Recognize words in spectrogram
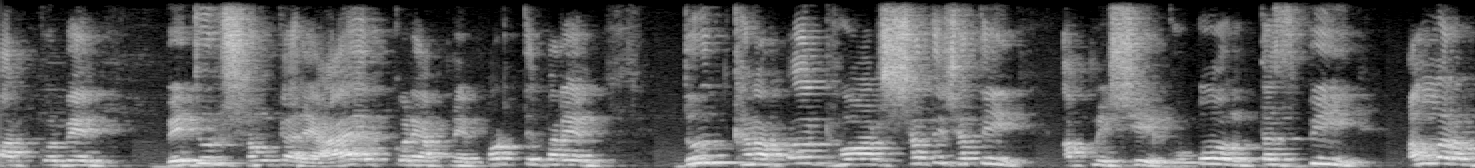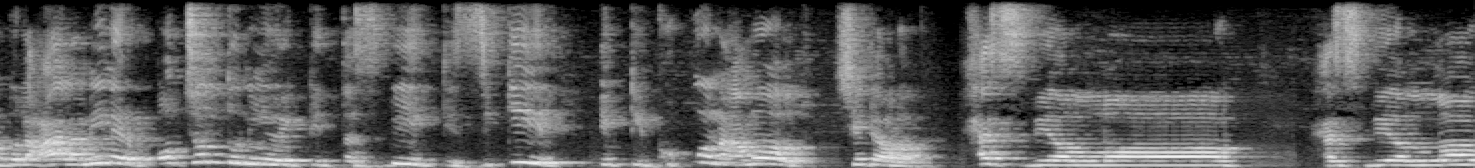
পাঠ করবেন। বেজুর সংখ্যারে আয়াত করে আপনি পড়তে পারেন। দুরুদখানা পাঠ হওয়ার সাথে সাথে আপনি সে গোপন তসবি, আল্লাহ রাব্বুল আলামিনের পছন্দনীয় একটি তসবি, একটি জিকির, একটি গোপন আমল, সেটা হলো হাসবি আল্লাহ হাসবি আল্লাহ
